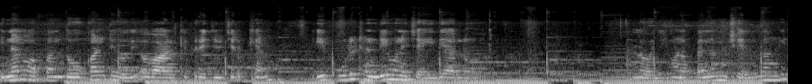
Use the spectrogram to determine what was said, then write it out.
ਇਹਨਾਂ ਨੂੰ ਆਪਾਂ 2 ਘੰਟੇ ਹੋ ਗਏ ਉਬਾਲ ਕੇ ਫ੍ਰਿਜ ਵਿੱਚ ਰੱਖਿਆ ਨੂੰ। ਇਹ ਪੂਰੇ ਠੰਡੇ ਹੋਣੇ ਚਾਹੀਦੇ ਆਲੂ ਲਓ ਜੀ, ਹੁਣ ਆਪਾਂ ਨੂੰ ਛਿੱਲ ਲਾਂਗੇ।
